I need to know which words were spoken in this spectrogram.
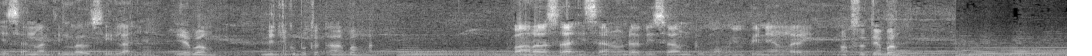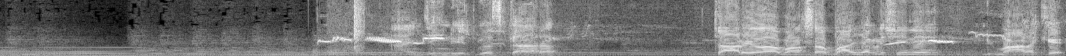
Isan makin bagus silatnya. Iya bang, ini cukup berkat abang kan. Bang rasa Isan udah bisa untuk memimpin yang lain. Maksudnya bang? Anjing duit gue sekarat. Carilah bangsa banyak di sini. Di mana kek?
